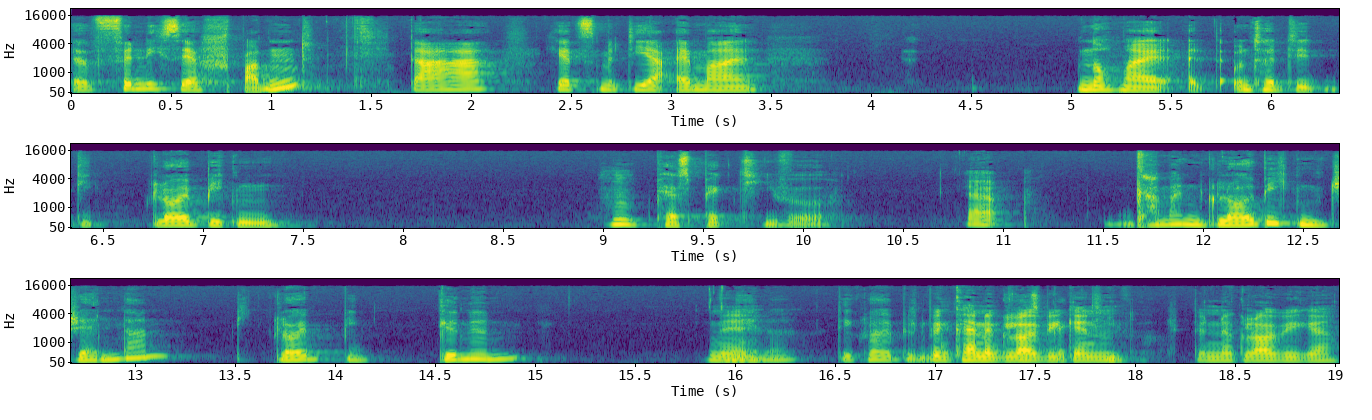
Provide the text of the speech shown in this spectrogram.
äh, finde ich sehr spannend, da jetzt mit dir einmal nochmal äh, unter die, die gläubigen Perspektive. Ja. Kann man Gläubigen gendern? Die Gläubiginnen? Nee. Nee, ne? Die Gläubigen. Ich bin keine Gläubigin. Ich bin eine Gläubige.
